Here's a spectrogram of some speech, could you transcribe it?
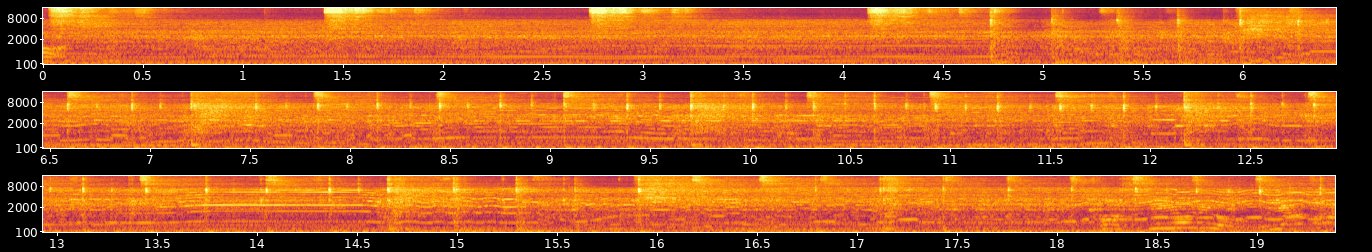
cross. Posterior, we are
